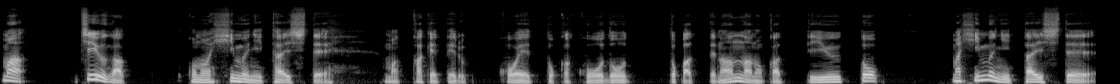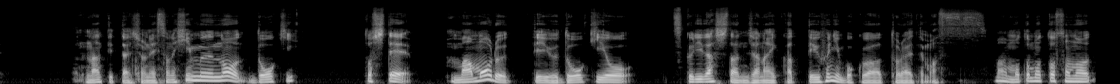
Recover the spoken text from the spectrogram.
まあ、チーウがこのヒムに対して、まあ、かけてる声とか行動とかって何なのかっていうと、まあ、ヒムに対して、なんて言ったんでしょうね。そのヒムの動機として、守るっていう動機を作り出したんじゃないかっていうふうに僕は捉えてます。まあもともとその、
